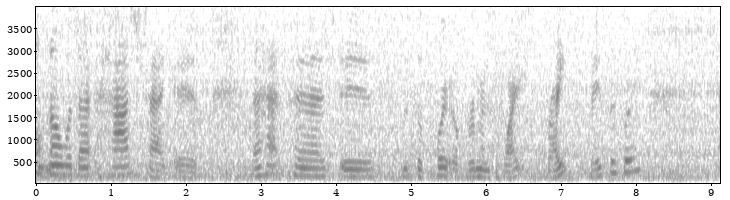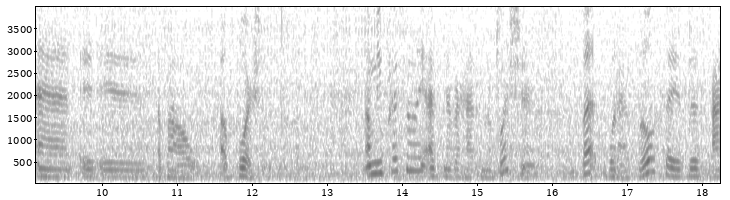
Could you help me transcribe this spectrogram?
don't know what that hashtag is, the hashtag is the support of women's rights, basically. And it is about abortions. Now, me personally, I've never had an abortion. But what I will say is this I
